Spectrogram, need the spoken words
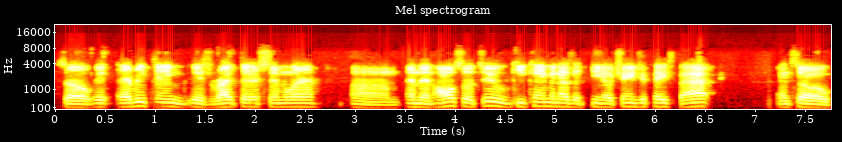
So it, everything is right there, similar. Um, and then also too, he came in as a you know change of pace back, and so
